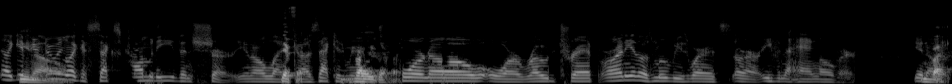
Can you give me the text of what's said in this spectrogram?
Like if You are doing like a sex comedy, then sure, you know, like Different. uh, Zack and Miri. Porno or Road Trip or any of those movies where it's or even The Hangover. You know, right.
